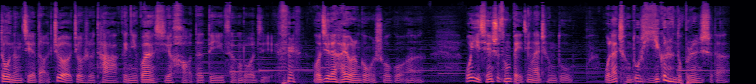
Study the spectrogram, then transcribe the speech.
都能借到，这就是他跟你关系好的第一层逻辑。我记得还有人跟我说过啊，我以前是从北京来成都。我来成都是一个人都不认识的，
